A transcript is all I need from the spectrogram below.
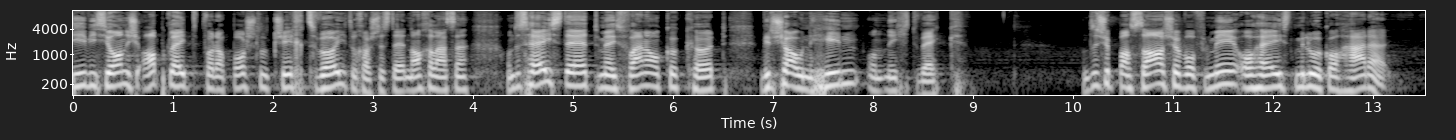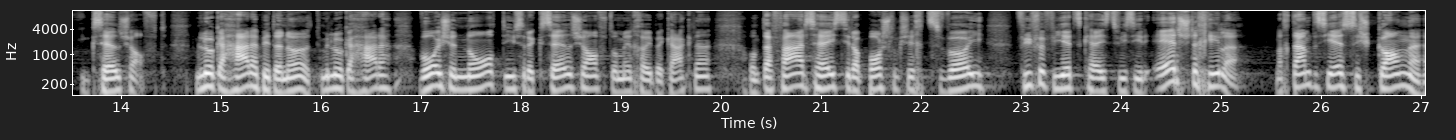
Die Vision ist abgeleitet von Apostelgeschichte 2, du kannst das dort nachlesen. Und es heisst dort, wir haben es vorhin auch gehört, wir schauen hin und nicht weg. Und das ist eine Passage, die für mich auch heisst, wir schauen auch her in die Gesellschaft. Wir schauen her bei den Nöten. Wir schauen her, wo ist eine Not in unserer Gesellschaft, die wir begegnen können. Und der Vers heisst in Apostelgeschichte 2, 45 heisst, wie sie in der ersten Kille, nachdem das Jesus ist gegangen,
